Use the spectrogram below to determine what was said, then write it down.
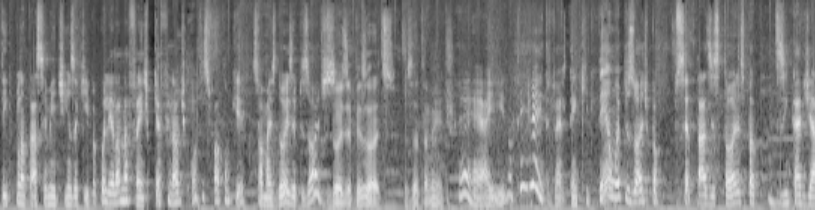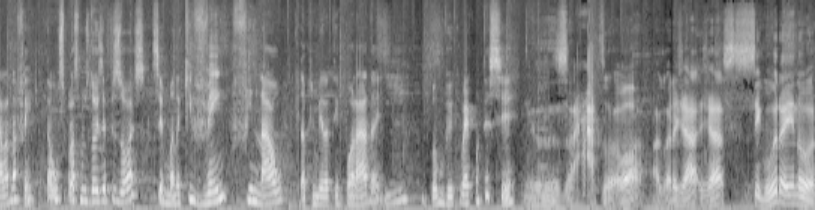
tem que plantar sementinhas aqui pra colher lá na frente. Porque afinal de contas faltam o quê? Só mais dois episódios? Dois episódios, exatamente. É, aí não tem jeito, velho. Tem que ter um episódio pra setar as histórias pra desencadear lá na frente. Então, os próximos dois episódios, semana que vem, final da primeira temporada e vamos ver o que vai acontecer. Exato. Ó, agora já, já segura aí no,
